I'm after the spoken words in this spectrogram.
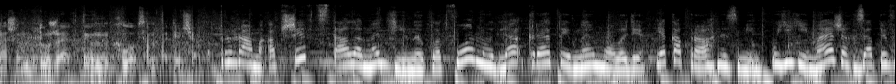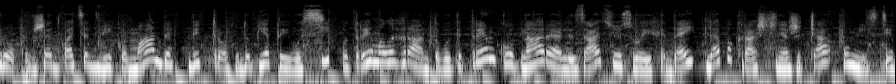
нашим дуже активним хлопцям та дівчатам. Програма «Апшифт» стала надійною платформою для креативної молоді, яка прагне змін. У її межах за півроку вже 22 команди від 3 до 5 осіб отримали грантову підтримку на реалізацію своїх ідей для покращення життя у місті.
